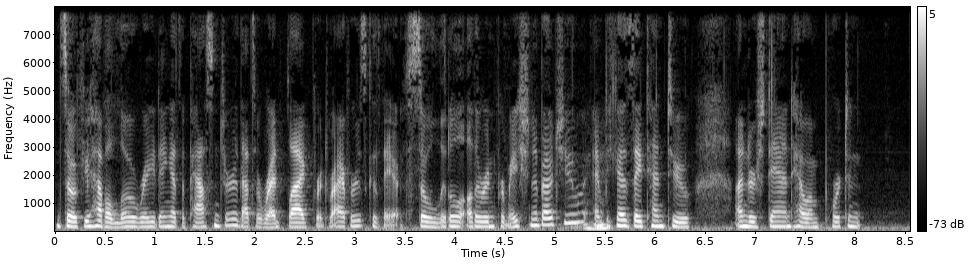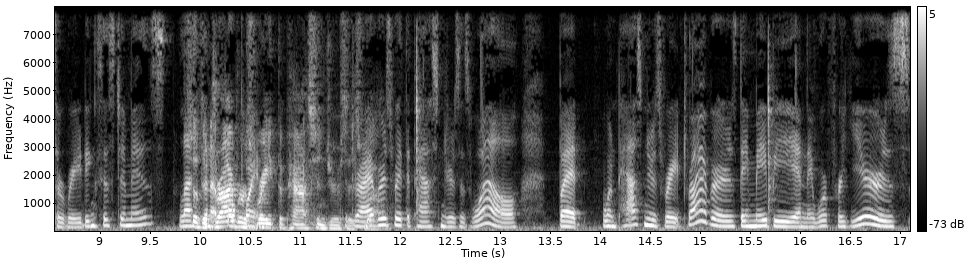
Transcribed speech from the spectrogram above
And so if you have a low rating as a passenger, that's a red flag for drivers because they have so little other information about you mm-hmm. and because they tend to understand how important the rating system is. so the drivers rate the passengers the as drivers well. rate the passengers as well. But when passengers rate drivers, they may be, and they were for years,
